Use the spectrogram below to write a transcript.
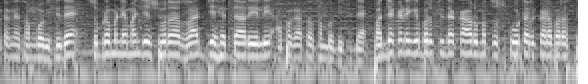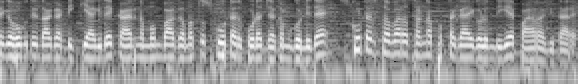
ಘಟನೆ ಸಂಭವಿಸಿದೆ. ಸುಬ್ರಹ್ಮಣ್ಯ ಮಂಜೇಶ್ವರ ರಾಜ್ಯ ಹೆದ್ದಾರಿಯಲ್ಲಿ ಅಪಘಾತ ಸಂಭವಿಸಿದೆ. ಪಂಚಕಡೆಗೆ ಬರುತ್ತಿದ್ದ ಕಾರು ಮತ್ತು ಸ್ಕೂಟರ್ ಕಡಬ ರಸ್ತೆಗೆ ಹೋಗುತ್ತಿದ್ದಾಗ ಡಿಕ್ಕಿಯಾಗಿದೆ. ಕಾರಿನ ಮುಂಭಾಗ ಮತ್ತು ಸ್ಕೂಟರ್ ಕೂಡ ಜಖಂಗೊಂಡಿದೆ. ಸ್ಕೂಟರ್ ಸವಾರ ಸಣ್ಣ ಪುಟ್ಟ ಗಾಯಗಳೊಂದಿಗೆ ಪಾರಾಗಿದ್ದಾರೆ.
